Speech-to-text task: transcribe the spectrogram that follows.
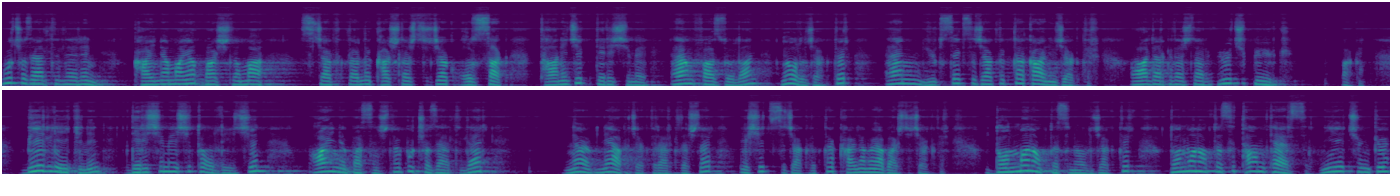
bu çözeltilerin kaynamaya başlama sıcaklıklarını karşılaştıracak olsak tanecik derişimi en fazla olan ne olacaktır? En yüksek sıcaklıkta kaynayacaktır. O halde arkadaşlar 3 büyük. Bakın 1 ile 2'nin derişimi eşit olduğu için aynı basınçta bu çözeltiler ne, ne yapacaktır arkadaşlar? Eşit sıcaklıkta kaynamaya başlayacaktır. Donma noktası ne olacaktır? Donma noktası tam tersi. Niye? Çünkü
